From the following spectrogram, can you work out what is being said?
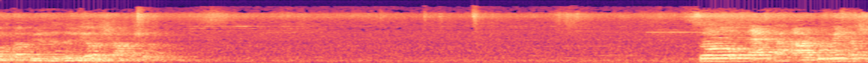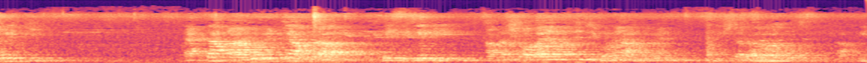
অথবা বিরোধী দলীয় সাংসদ একটা আর্গুমেন্ট আসলে কি? একটা আর্গুমেন্টকে আমরা বেসিক্যালি আমরা সবাই আমাদের জীবনে আর্গুমেন্ট জিনিসটা ব্যবহার করছি। আপনি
